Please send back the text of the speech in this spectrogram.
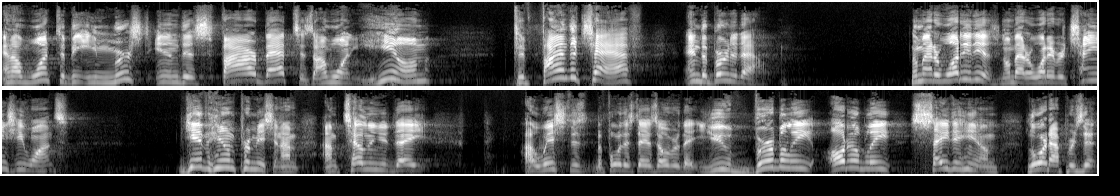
and I want to be immersed in this fire baptism. I want him to find the chaff and to burn it out. No matter what it is, no matter whatever change he wants, give him permission. I'm, I'm telling you today, I wish this, before this day is over that you verbally, audibly say to him, Lord, I present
